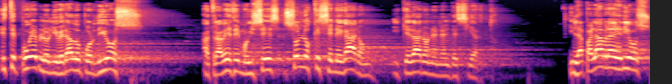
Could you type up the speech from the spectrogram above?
este pueblo liberado por Dios a través de Moisés son los que se negaron y quedaron en el desierto. Y la palabra de Dios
